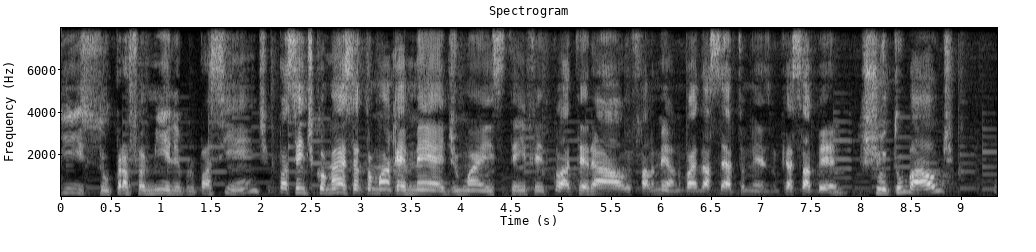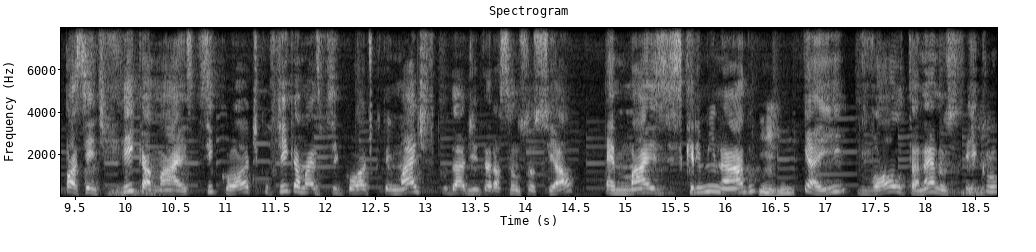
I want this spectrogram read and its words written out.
isso para a família para o paciente. O paciente começa a tomar remédio, mas tem efeito colateral e fala: Meu, não vai dar certo mesmo, quer saber? Chuta o balde. O paciente fica mais psicótico, fica mais psicótico, tem mais dificuldade de interação social é mais discriminado uhum. e aí volta, né, no ciclo,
